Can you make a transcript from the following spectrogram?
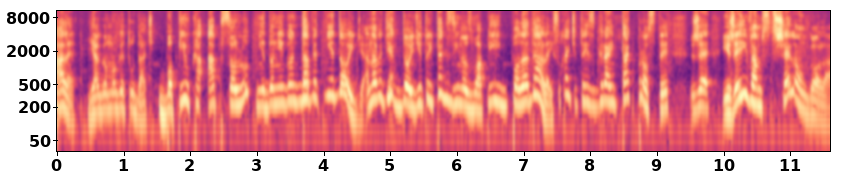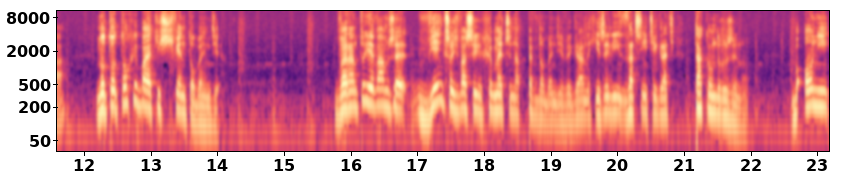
Ale ja go mogę tu dać, bo piłka absolutnie do niego nawet nie dojdzie. A nawet jak dojdzie, to i tak Zino złapie i poda dalej. Słuchajcie, to jest grind tak prosty, że jeżeli wam strzelą gola, no to to chyba jakieś święto będzie. Gwarantuję wam, że większość waszych meczy na pewno będzie wygranych, jeżeli zaczniecie grać taką drużyną. Bo oni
